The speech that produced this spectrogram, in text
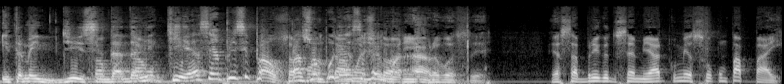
e também de Só cidadania, um, que essa é a principal. Passou por essa uma historinha ah. para você. Essa briga do semiárido começou com o papai.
